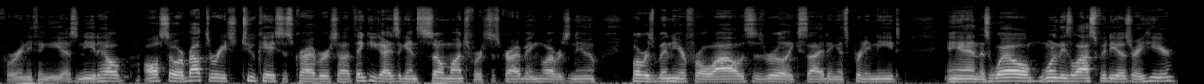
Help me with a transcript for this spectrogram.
for anything you guys need help. Also, we're about to reach 2K subscribers. Thank you guys again so much for subscribing. Whoever's new, whoever's been here for a while, this is really exciting. It's pretty neat. And as well, one of these last videos right here,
